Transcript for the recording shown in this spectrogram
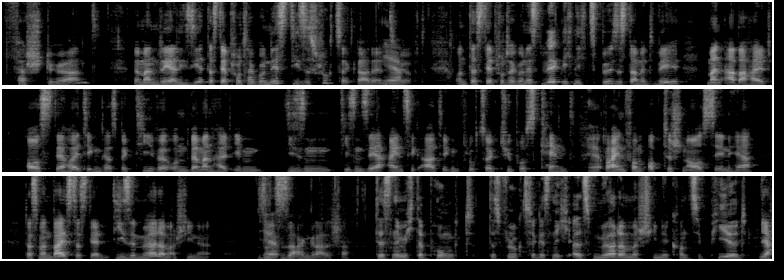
verstörend, wenn man realisiert, dass der Protagonist dieses Flugzeug gerade entwirft. Ja. Und dass der Protagonist wirklich nichts Böses damit will, man aber halt aus der heutigen Perspektive und wenn man halt eben diesen, diesen sehr einzigartigen Flugzeugtypus kennt, ja. rein vom optischen Aussehen her, dass man weiß, dass der diese Mördermaschine sozusagen ja. gerade schafft. Das ist nämlich der Punkt, das Flugzeug ist nicht als Mördermaschine konzipiert. Ja.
